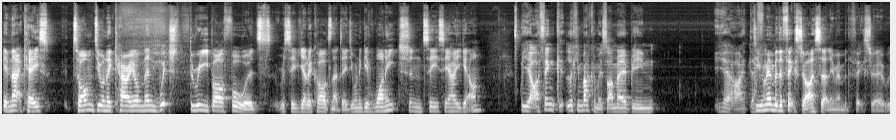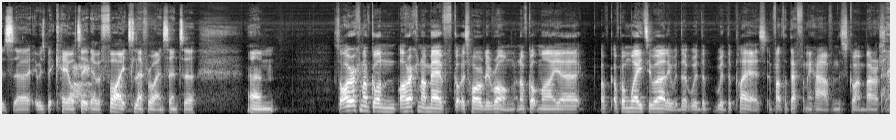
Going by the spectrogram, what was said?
in that case, Tom, do you want to carry on then? Which three bar forwards received yellow cards on that day? Do you want to give one each and see see how you get on? Yeah, I think looking back on this, I may have been. Yeah, I definitely. Do you remember the fixture? I certainly remember the fixture. It was uh, it was a bit chaotic. There were fights left, right, and centre. So I reckon I've gone. I reckon I may have got this horribly wrong, and I've got my. Uh, I've, I've gone way too early with the with the with the players. In fact, I definitely have, and this is quite embarrassing.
